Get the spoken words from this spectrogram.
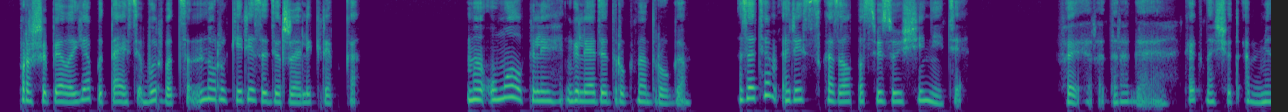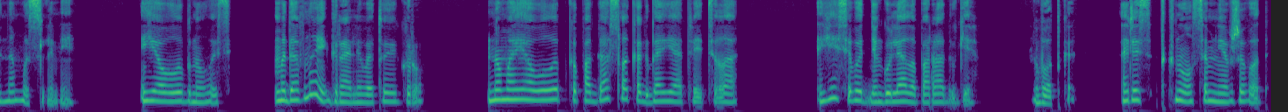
— прошипела я, пытаясь вырваться, но руки Ри задержали крепко. Мы умолкли, глядя друг на друга. Затем Рис сказал по связующей нити. «Фейра, дорогая, как насчет обмена мыслями?» Я улыбнулась. Мы давно играли в эту игру. Но моя улыбка погасла, когда я ответила «Я сегодня гуляла по радуге». Вот как. Рис ткнулся мне в живот.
